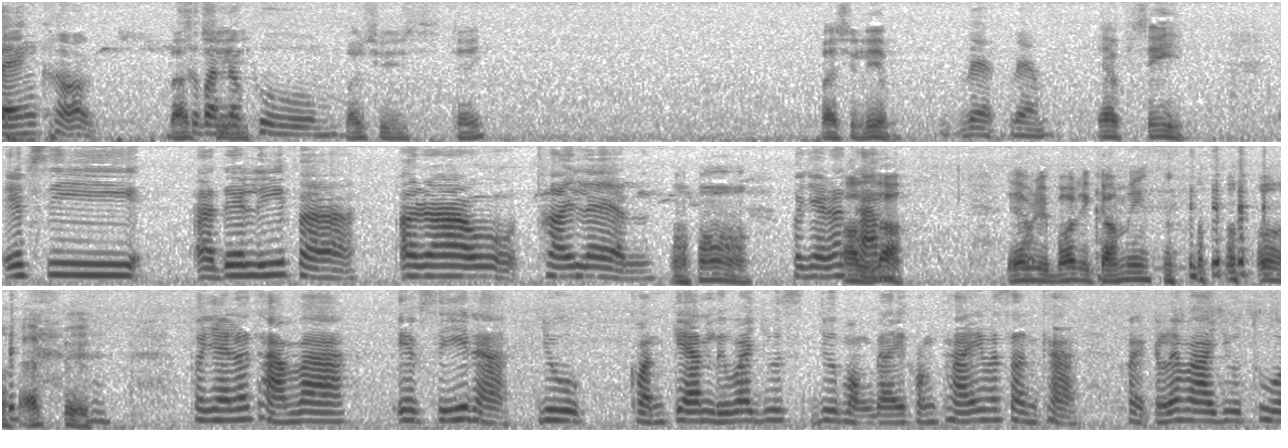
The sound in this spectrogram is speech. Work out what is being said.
Bangkok But สุวรรณ she, ภูมิ but she stay. Where she live? แวมแวม FC. FC uh, they live uh, around Thailand Aha. พ่อใหญ่แล้วถาม Alla. Everybody coming. Happy. พ่อใหญ่แล้วถามว่าเอฟซีน่ะ อยู่ขอนแก่นหรือว่าอยู่อยู่หม่องใดของไทยว่าสั่นค่ะข่อยก็เลยว่าอยู่ทั่ว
